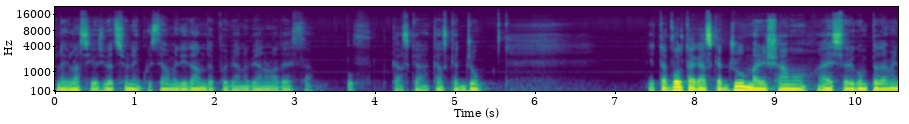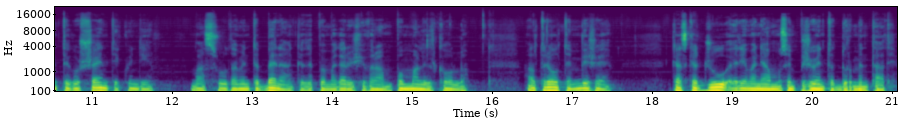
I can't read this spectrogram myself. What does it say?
Le classiche situazioni in cui stiamo meditando e poi piano piano la testa puff, casca, casca giù. E talvolta casca giù, ma riusciamo a essere completamente coscienti e quindi va assolutamente bene, anche se poi magari ci farà un po' male il collo. Altre volte invece casca giù e rimaniamo semplicemente addormentati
